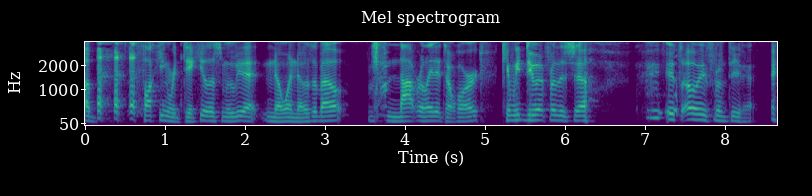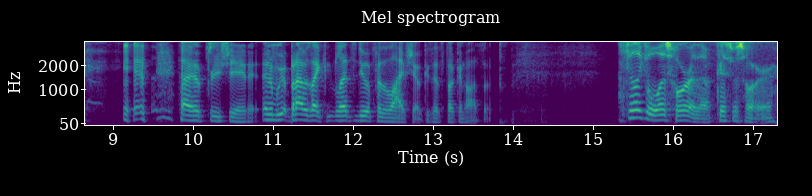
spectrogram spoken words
a fucking ridiculous movie that no one knows about? It's not related to horror. Can we do it for the show?" It's always from Tina. I appreciate it, and we, but I was like, "Let's do it for the live show because that's fucking awesome." I feel like it was horror, though. Christmas horror.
